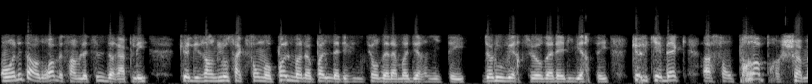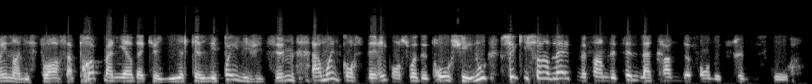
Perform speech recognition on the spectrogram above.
on est en droit, me semble-t-il, de rappeler que les anglo-saxons n'ont pas le monopole de la définition de la modernité, de l'ouverture, de la liberté, que le Québec a son propre chemin dans l'histoire, sa propre manière d'accueillir, qu'elle n'est pas illégitime, à moins de considérer qu'on soit de trop chez nous, ce qui semble être, me semble-t-il, la trame de fond de tout ce discours.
